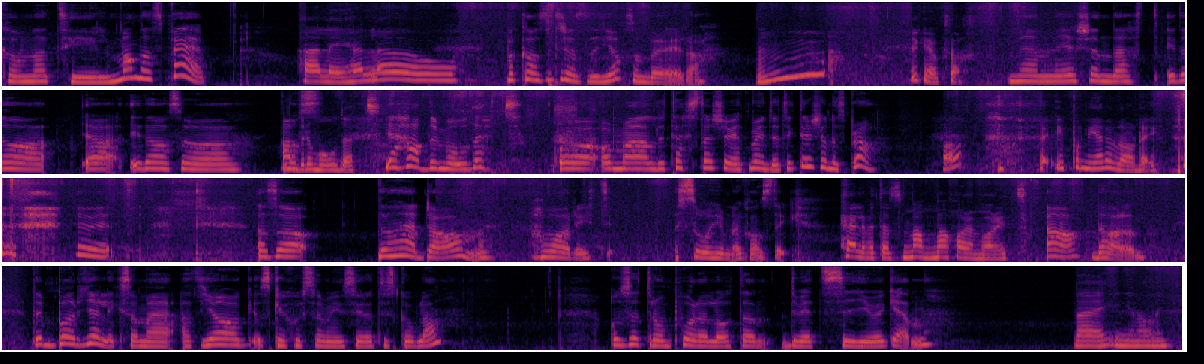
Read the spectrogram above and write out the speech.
välkomna till Måndagspepp! Hello, hello! Vad konstigt det känns att det är jag som börjar idag. Mm, tycker jag också. Men jag kände att idag, ja, idag så... Hade måste- du modet? Jag hade modet. Och om man aldrig testar så vet man ju inte. Jag tyckte det kändes bra. Ja. Jag är imponerad av dig. Jag vet. Alltså, den här dagen har varit så himla konstig. Helvetes mamma har den varit. Ja, det har den. Den börjar liksom med att jag ska skjutsa min syrra till skolan. Och så sätter hon på den låten, du vet, See you again. Nej, ingen aning.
